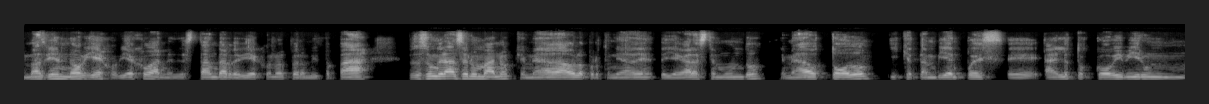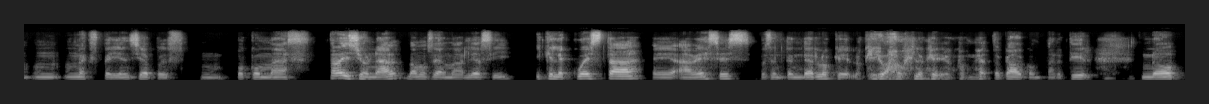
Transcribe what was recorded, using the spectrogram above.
más bien no viejo, viejo en el estándar de viejo, ¿no? Pero mi papá pues es un gran ser humano que me ha dado la oportunidad de, llegar a este mundo, que me ha dado todo y que también pues eh, a él le tocó vivir una experiencia pues un poco más tradicional, vamos a llamarle así, y que le cuesta eh, a veces pues entender lo que, lo que yo hago y lo que me ha tocado compartir, ¿no?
